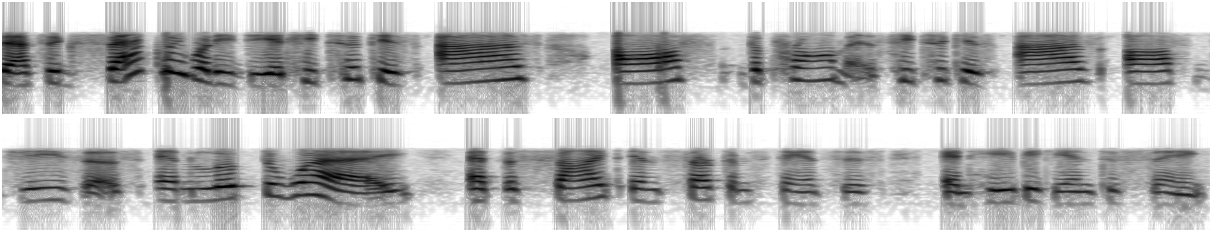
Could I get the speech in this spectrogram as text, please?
That's exactly what he did. He took his eyes off the promise. He took his eyes off Jesus and looked away at the sight and circumstances, and he began to sink.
